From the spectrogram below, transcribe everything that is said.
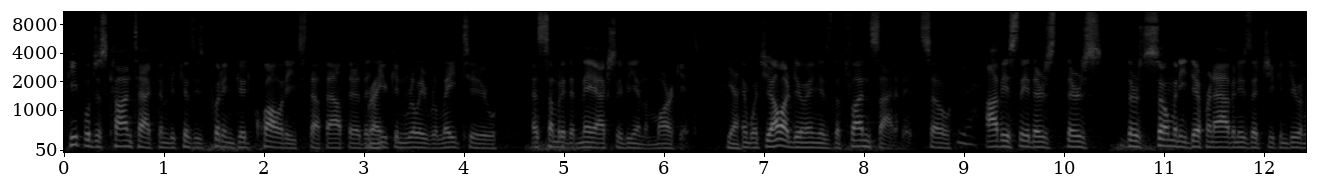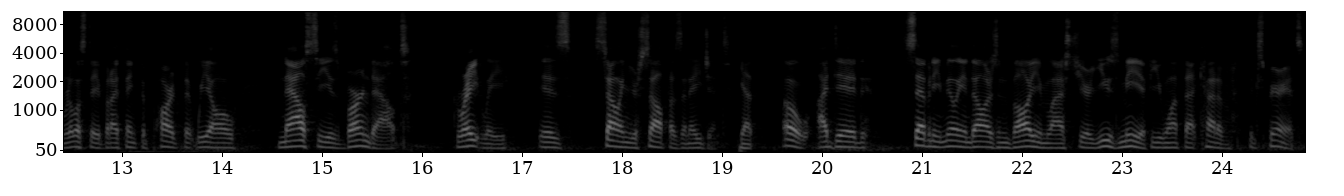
People just contact him because he's putting good quality stuff out there that Right. you can really relate to as somebody that may actually be in the market. Yeah. And what y'all are doing is the fun side of it. So Yeah. obviously there's there's there's so many different avenues that you can do in real estate, but I think the part that we all now see is burned out greatly is selling yourself as an agent. Yep. Oh, I did seventy million dollars in volume last year. Use me if you want that kind of experience.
